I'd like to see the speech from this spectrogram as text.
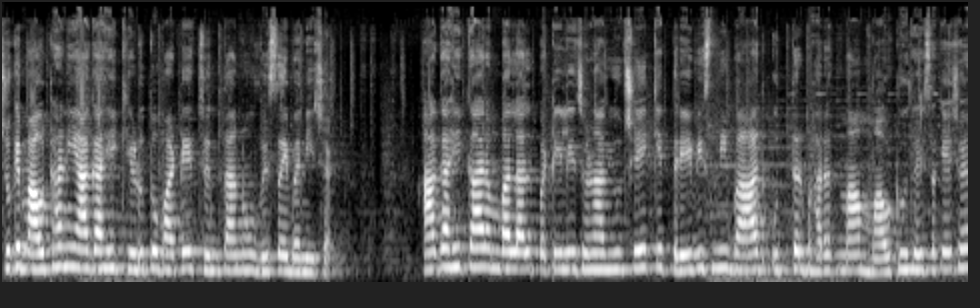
જોકે માવઠાની આગાહી ખેડૂતો માટે ચિંતાનો વિષય બની છે. આગાહીકાર અંબાલાલ પટેલે જણાવ્યું છે કે ત્રેવીસમી બાદ ઉત્તર ભારતમાં માવઠું થઈ શકે છે.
